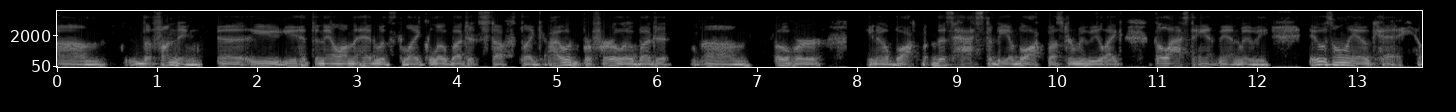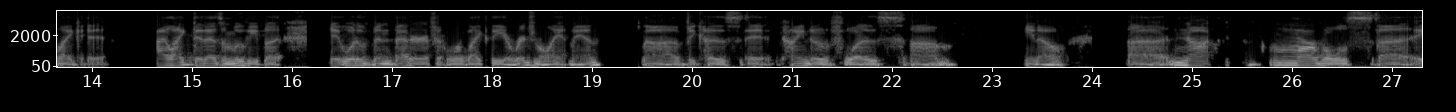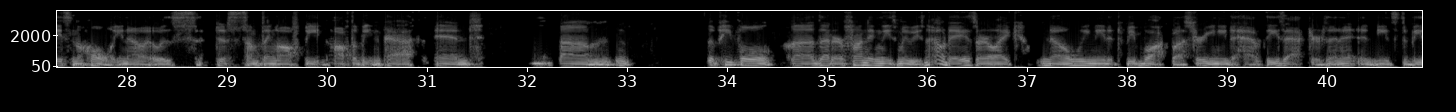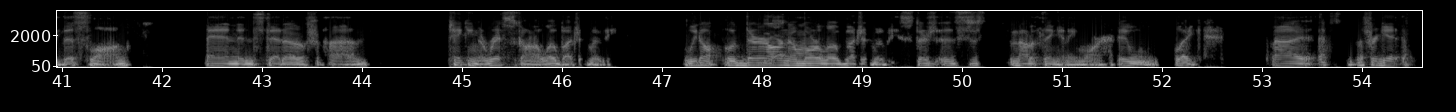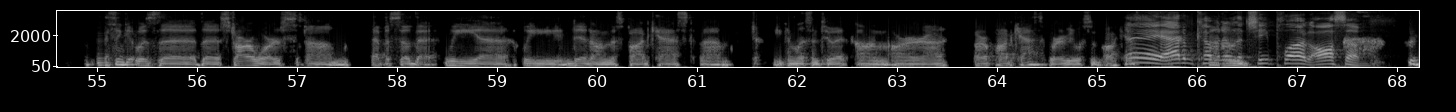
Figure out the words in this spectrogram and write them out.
um, the funding. Uh, you you hit the nail on the head with like low budget stuff. Like I would prefer low budget um, over you know block. This has to be a blockbuster movie, like the last Ant Man movie. It was only okay. Like it, I liked it as a movie, but it would have been better if it were like the original Ant Man, uh, because it kind of was. Um, you know, uh, not Marvel's uh, Ace in the Hole. You know, it was just something off beat, off the beaten path, and um, the people uh, that are funding these movies nowadays are like, no, we need it to be blockbuster. You need to have these actors in it. It needs to be this long, and instead of um, taking a risk on a low budget movie. We don't. There are no more low budget movies. There's. It's just not a thing anymore. It like uh, I forget. I think it was the the Star Wars um, episode that we uh, we did on this podcast. Um, you can listen to it on our uh, our podcast wherever you listen to podcasts. Hey, Adam coming in with a Um, cheap plug. Awesome.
